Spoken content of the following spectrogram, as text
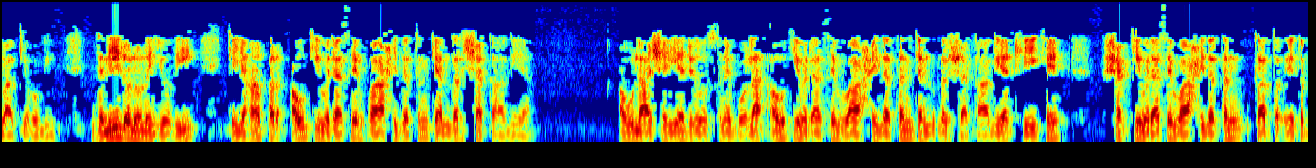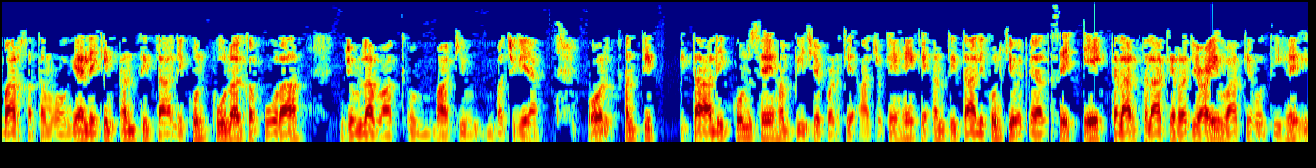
واقع ہوگی۔ دلیل انہوں نے یوں دی کہ یہاں پر او کی وجہ سے واحد کے اندر شک آ گیا۔ اولا شیعہ جو اس نے بولا، او کی وجہ سے واحدتن کے اندر شک آ گیا، ٹھیک ہے۔ شک کی وجہ سے واحدتن کا تو اعتبار ختم ہو گیا، لیکن انتی تالکن پورا کا پورا جملہ باقی بچ گیا۔ اور انتی تالکن سے ہم پیچھے پڑھ کے آ چکے ہیں کہ انتی تالکن کی وجہ سے ایک طلاق طلاق رجعی واقع ہوتی ہے۔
